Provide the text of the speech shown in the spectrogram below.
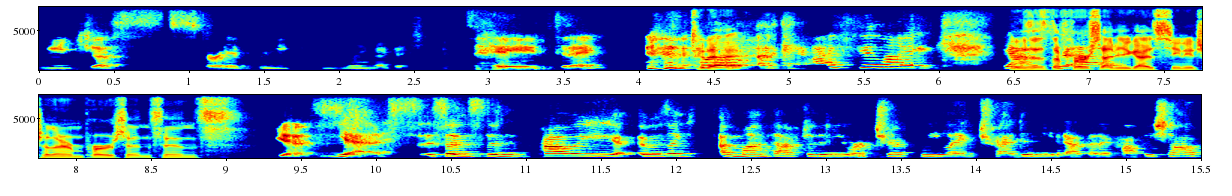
we just started rekindling, I guess you could say, today. Today. Well, okay, I feel like yeah. is this the we're first time you guys seen each other in person since? Yes. Yes, since then, probably it was like a month after the New York trip. We like tried to meet up at a coffee shop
